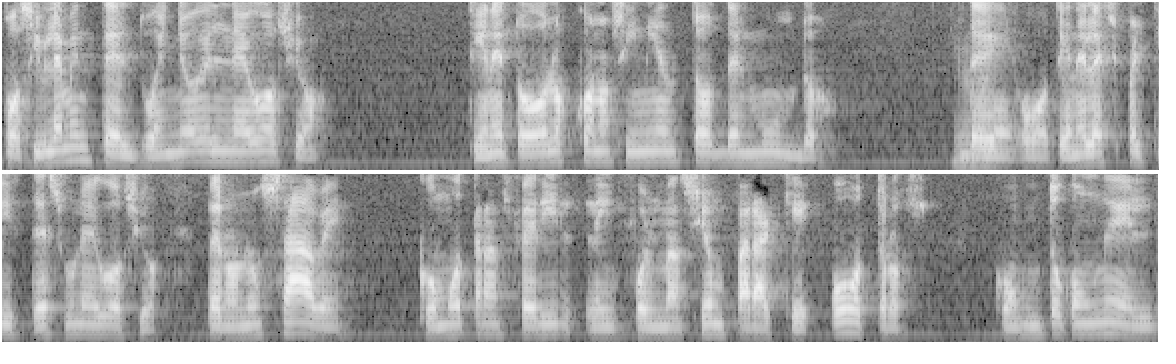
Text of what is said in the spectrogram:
posiblemente el dueño del negocio tiene todos los conocimientos del mundo de, o tiene la expertise de su negocio, pero no sabe cómo transferir la información para que otros, conjunto con él,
